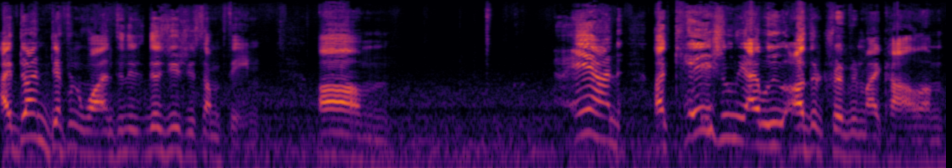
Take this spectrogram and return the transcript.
I've done different ones, and there's usually some theme. Um, and occasionally I will do other trivia in my column.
